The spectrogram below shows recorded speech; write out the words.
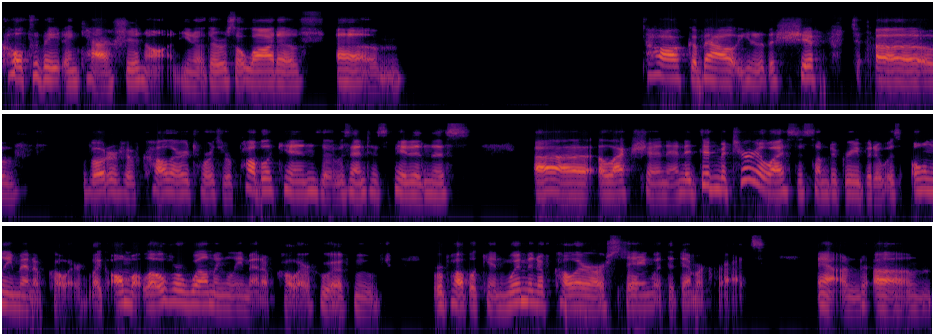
cultivate and cash in on. You know, there's a lot of um, talk about, you know, the shift of voters of color towards Republicans that was anticipated in this uh, election. And it did materialize to some degree, but it was only men of color, like almost overwhelmingly men of color who have moved Republican. Women of color are staying with the Democrats. And, um,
